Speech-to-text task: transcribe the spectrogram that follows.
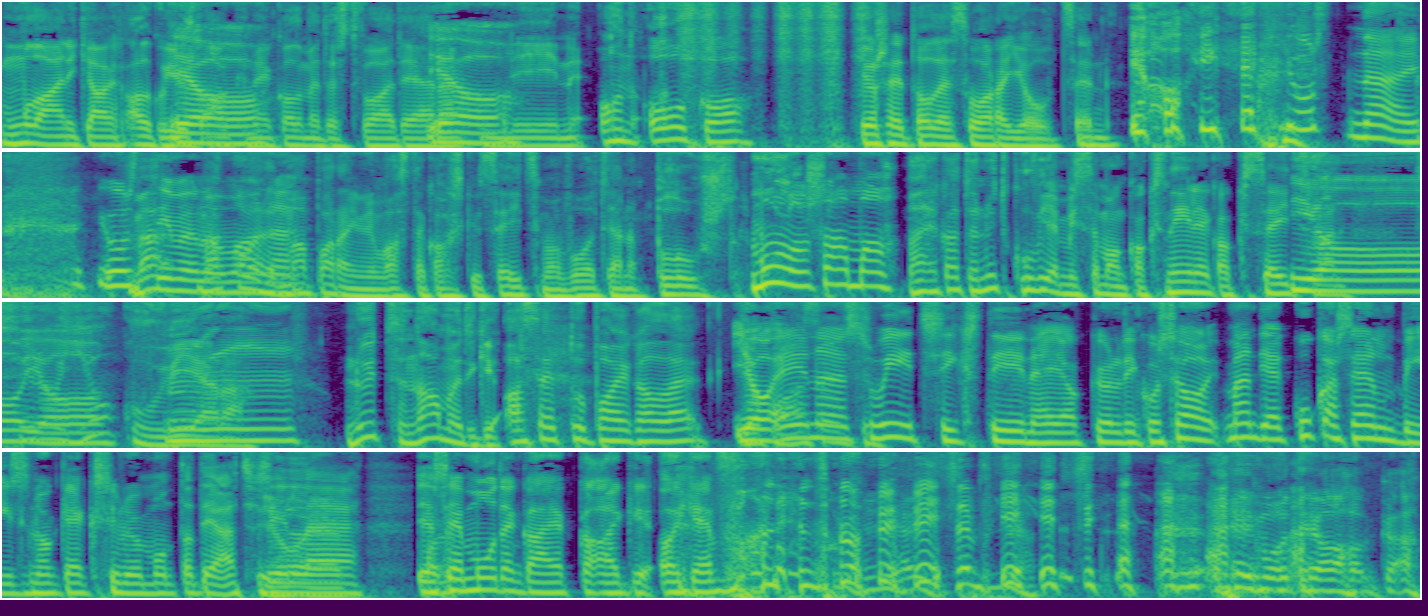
mulla ainakin al- alkoi just Joo. akneen 13-vuotiaana. Joo. Niin on ok, jos et ole suora joutsen. Joo, just näin. Just Mä, mä koen, näin. mä paranin vasta 27-vuotiaana plus. Mulla on sama. Mä katson nyt kuvia, missä mä oon 24, 27. Joo, Siellä joo. on joku vielä. Mm. Nyt se naama jotenkin asettuu paikalle. Joo, ei enää asensi- Sweet 16 ei ole kyllä, niinku, se on, mä en tiedä kuka sen biisin on keksinyt, mutta tiedätkö, Joo, silleen, ja se muutenkaan ei ole oikein, vanhentunut hyvin se biisi. Ei muuten olekaan.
